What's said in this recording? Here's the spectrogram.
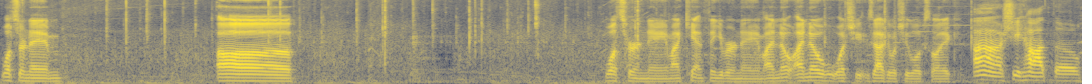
what's her name? Uh, what's her name? I can't think of her name. I know, I know what she exactly what she looks like. Ah, she hot though.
